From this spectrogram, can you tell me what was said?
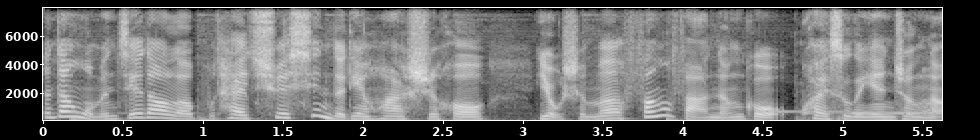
那当我们接到了不太确信的电话时候，有什么方法能够快速的验证呢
